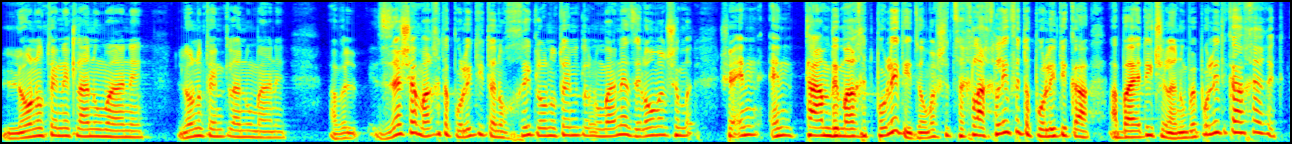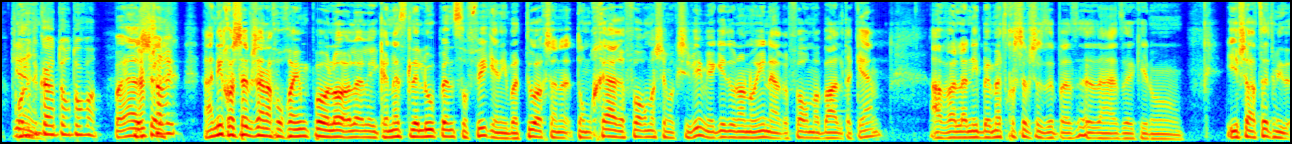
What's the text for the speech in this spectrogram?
לא נותנת לנו מענה, לא נותנת לנו מענה. אבל זה שהמערכת הפוליטית הנוכחית לא נותנת לנו מענה, זה לא אומר ש... שאין אין טעם במערכת פוליטית, זה אומר שצריך להחליף את הפוליטיקה הבעייתית שלנו בפוליטיקה אחרת, כן. פוליטיקה יותר טובה. זה ש- אפשרי. אני חושב שאנחנו יכולים פה לא, לא, להיכנס ללופ אינסופי, כי אני בטוח שתומכי הרפורמה שמקשיבים יגידו לנו, הנה, הרפורמה באה לתקן, אבל אני באמת חושב שזה זה, זה, זה, כאילו, אי אפשר לצאת מזה.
